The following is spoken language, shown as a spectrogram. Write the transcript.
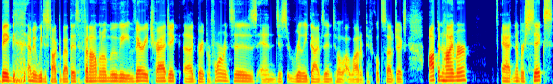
Big, I mean, we just talked about this. Phenomenal movie, very tragic, uh, great performances, and just really dives into a, a lot of difficult subjects. Oppenheimer at number six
